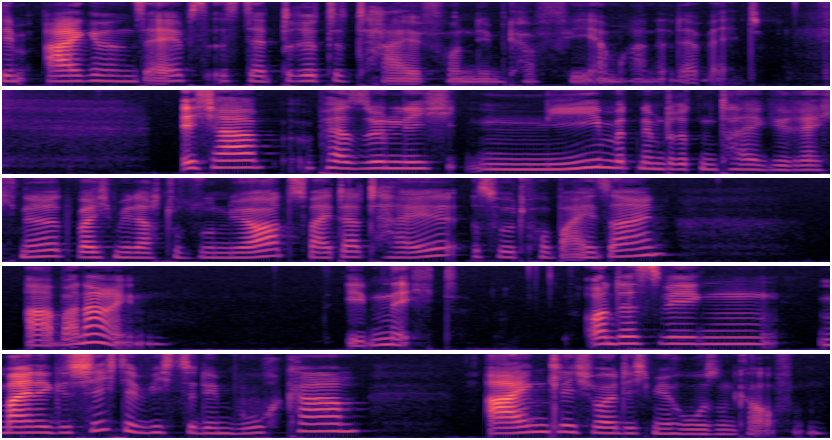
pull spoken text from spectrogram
dem eigenen Selbst, ist der dritte Teil von dem Café am Rande der Welt. Ich habe persönlich nie mit einem dritten Teil gerechnet, weil ich mir dachte, so, ja, zweiter Teil, es wird vorbei sein. Aber nein, eben nicht. Und deswegen meine Geschichte, wie ich zu dem Buch kam, eigentlich wollte ich mir Hosen kaufen.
